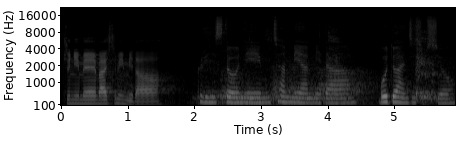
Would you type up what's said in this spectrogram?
주님의 말씀입니다. 그리스도님 찬미합니다. 모두 앉으십시오.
